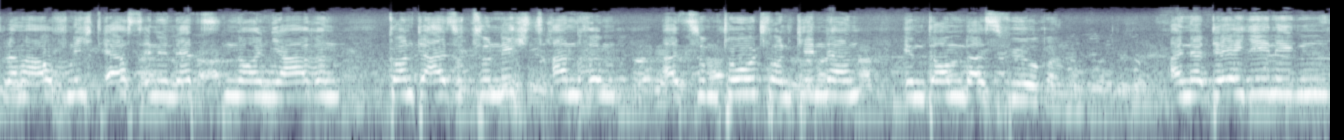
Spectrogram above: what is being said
Klammer auf, nicht erst in den letzten neun Jahren, konnte also zu nichts anderem als zum Tod von Kindern im Donbass führen. Einer derjenigen,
